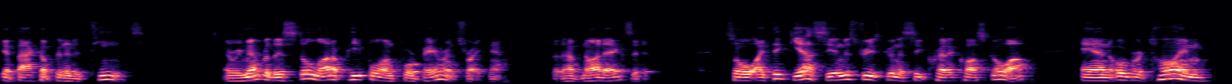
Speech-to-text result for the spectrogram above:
get back up into the teens. And remember, there's still a lot of people on forbearance right now that have not exited. So I think, yes, the industry is going to see credit costs go up. And over time,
